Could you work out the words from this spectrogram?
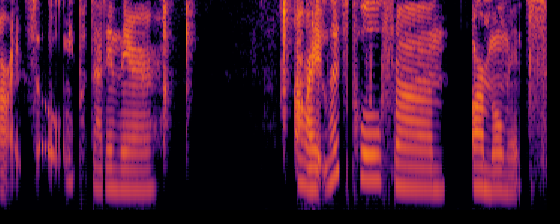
Alright, so let me put that in there. Alright, let's pull from Our Moments.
